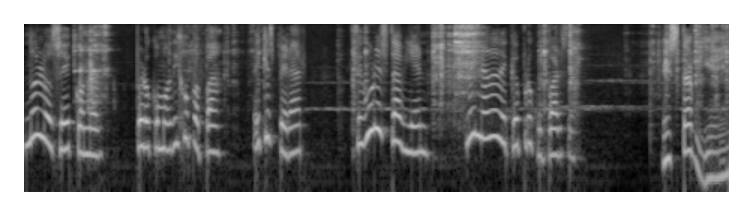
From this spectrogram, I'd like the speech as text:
No lo sé, Connor, pero como dijo papá, hay que esperar. Seguro está bien. No hay nada de qué preocuparse. Está bien.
